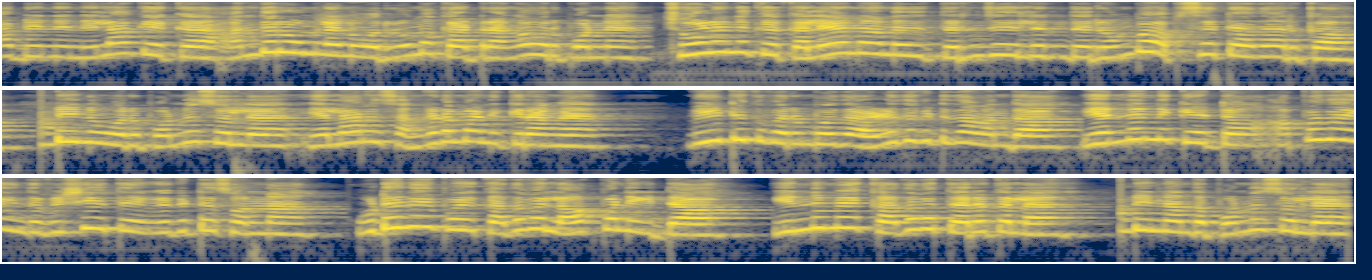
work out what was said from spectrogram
அப்படின்னு நிலா கேட்க அந்த ரூம்லன்னு ஒரு ரூமை காட்டுறாங்க? ஒரு பொண்ணு. சோழனுக்கு கல்யாணம் ஆனது தெரிஞ்சதுல இருந்து ரொம்ப அப்செட்டாக தான் இருக்கா? அப்படின்னு ஒரு பொண்ணு சொல்ல எல்லாரும் சங்கடமா நிக்கிறாங்க. வீட்டுக்கு வரும்போது அழுதுகிட்டு தான் வந்தா. என்னன்னு கேட்டோம். அப்பதான் இந்த விஷயத்தை எங்ககிட்ட சொன்னா. உடனே போய் கதவை லாக் பண்ணிக்கிட்டா. இன்னுமே கதவை திறக்கல. அப்படின்னு அந்த பொண்ணு சொல்ல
